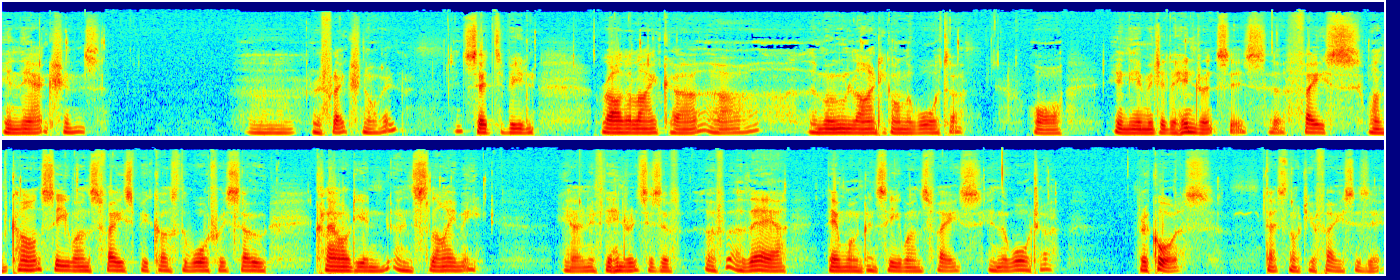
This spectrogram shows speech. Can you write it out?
in the actions, uh, reflection of it. It's said to be rather like uh, uh, the moon lighting on the water, or in the image of the hindrances, the face. One can't see one's face because the water is so cloudy and, and slimy. Yeah, and if the hindrances are, are, are there, then one can see one's face in the water. But of course, that's not your face, is it?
